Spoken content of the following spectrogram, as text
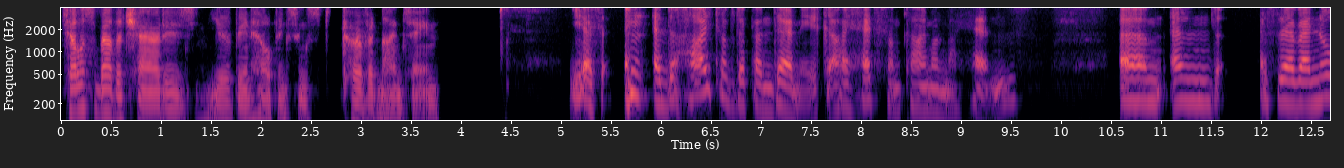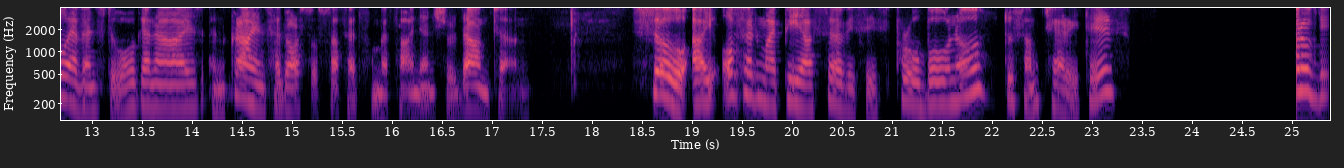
Tell us about the charities you've been helping since COVID 19. Yes, at the height of the pandemic, I had some time on my hands. Um, and as there were no events to organize, and clients had also suffered from a financial downturn. So I offered my PR services pro bono to some charities. One of the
